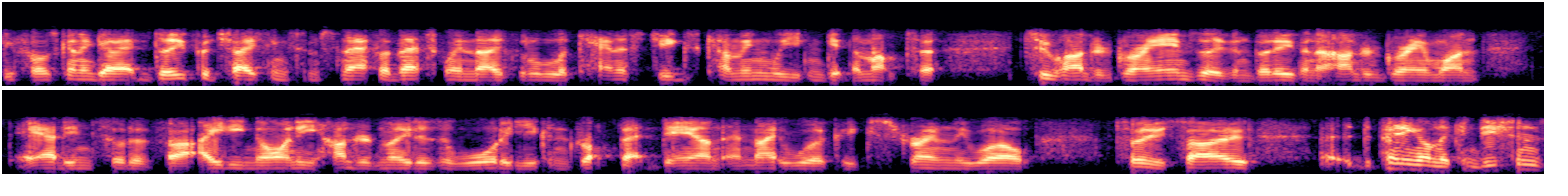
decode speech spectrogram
if I was going to go out deeper chasing some snapper, that's when those little Lucanus jigs come in, where you can get them up to 200 grams even, but even a 100 gram one out in sort of uh, 80, 90, 100 metres of water, you can drop that down and they work extremely well too. So uh, depending on the conditions,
